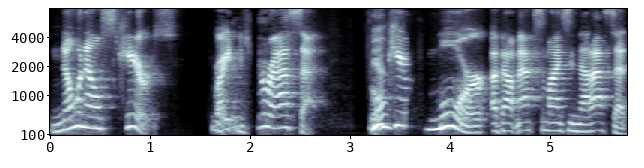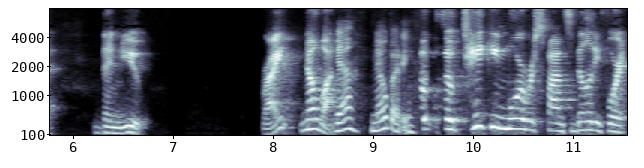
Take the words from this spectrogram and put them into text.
no one else cares, right? Right. It's your asset. Yeah. Who cares more about maximizing that asset than you? Right? No one. Yeah, nobody. So, so taking more responsibility for it,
